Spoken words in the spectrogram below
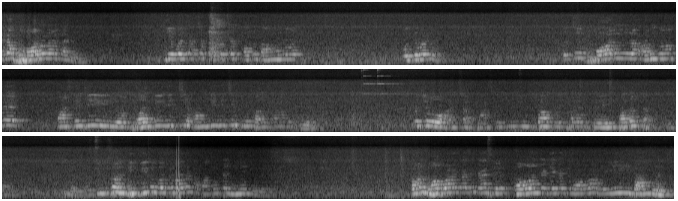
একটা ফলওয়ালার কাছে গিয়ে বলছে আচ্ছা পাথরটার কত দাম হতে পারে? বলতে পারবে বলছে ফল আমি তোমাকে পাঁচ কেজি ফল দিয়ে দিচ্ছি, আম দিয়ে দিচ্ছি, তুমি আমাকে দিয়ে বলছে, ও আচ্ছা পাঁচ কেজি দাম এই এই পাথরটা কিন্তু তখন বিক্রি তো করতে পারবে না পাথরটা নিয়ে চলে তখন ভগবানের কাছে গেছে, ভগবানকে ডেকেছে ভগবান, এই দাম বলছি।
